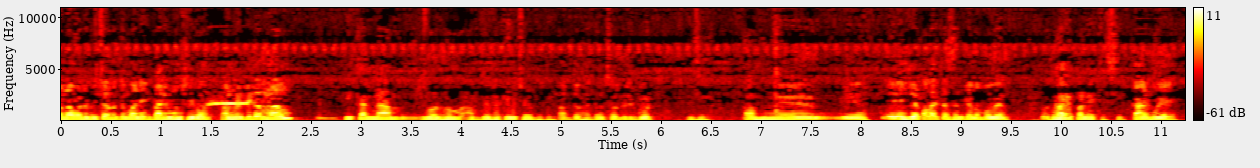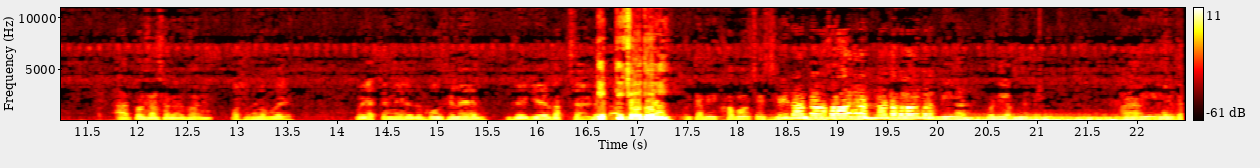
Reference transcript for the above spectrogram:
নাম হলো বিচারপতি মানিক বাড়ি মুন্সিগঞ্জ আপনার পিতার নাম পিতার নাম মরহুম আব্দুল হাকিম চৌধুরী আব্দুল হাকিম চৌধুরী গুড জি আপনি এই যে পালাইতেছেন কেন বলেন ভয়ে পালাইতেছি কার বইয়ে আর প্রশাসনের ভয়ে? প্রশাসনের ওই একটা মেয়ে বলছিলেন যে ইয়ের বাচ্চা দীপ্তি চৌধুরী। ওইটা আমি খবর চাইছি আমি বলি আপনাকে আমি এই যে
